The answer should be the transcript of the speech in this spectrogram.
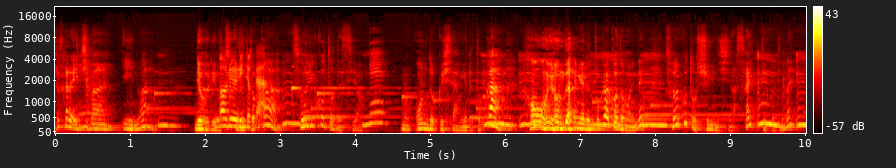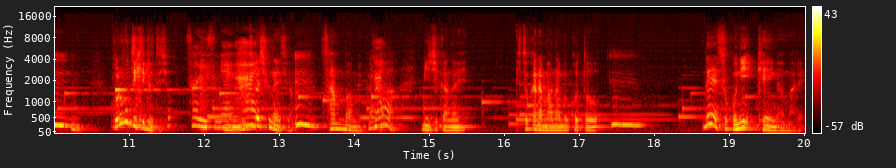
だから一番いいのはうん。料理を作るとかそういうことですよ。ね。うん。音読してあげるとか本を読んであげるとかうん子供にうんねそういうことを趣味にしなさいっていうことね。うんこれもできるでしょ？そうですね、難しくないですよ。うん。3番目からは身近な人から学ぶこと。うん。でそこに敬意が生まれ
